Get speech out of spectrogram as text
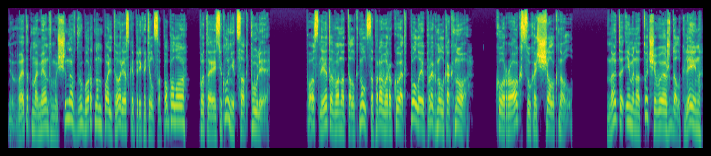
В этот момент мужчина в двубортном пальто резко перекатился по полу, пытаясь уклониться от пули. После этого он оттолкнулся правой рукой от пола и прыгнул к окну. Курок сухо щелкнул. Но это именно то, чего и ожидал Клейн.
